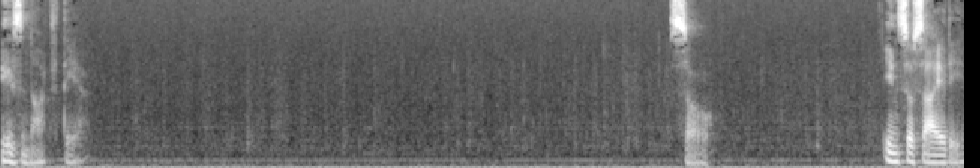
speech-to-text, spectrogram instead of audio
is not there. So, in society,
